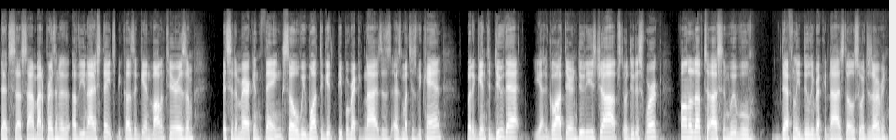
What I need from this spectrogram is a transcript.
that's uh, signed by the president of the United States, because again, volunteerism it's an American thing. So we want to get people recognized as, as much as we can. But again, to do that, you got to go out there and do these jobs or do this work, funnel it up to us, and we will definitely duly recognize those who are deserving.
